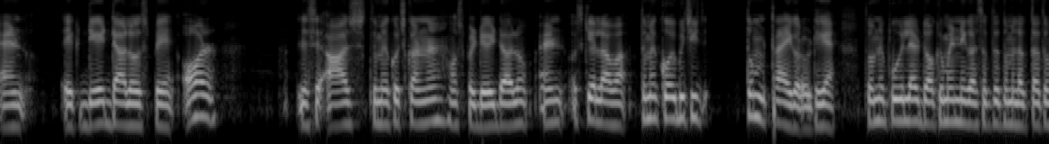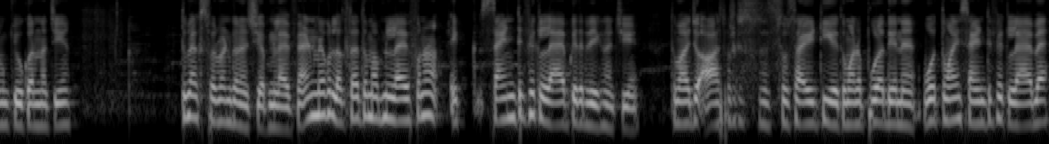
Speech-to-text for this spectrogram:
एंड एक डेट डालो उस पर और जैसे आज तुम्हें कुछ करना है, उस पर डेट डालो। एंड उसके अलावा तुम्हें कोई भी चीज़ तुम ट्राई करो, ठीक है? तुम अपनी पूरी लाइफ डॉक्यूमेंट नहीं कर सकते, तुम्हें लगता है तुम क्यों करना चाहिए? तुम्हें एक्सपेरिमेंट करना चाहिए अपनी लाइफ में। एंड मेरे को लगता है तुम अपनी लाइफ को ना एक साइंटिफिक लैब की तरह देखना चाहिए। तुम्हारे जो आसपास की सोसाइटी है, तुम्हारा पूरा दिन है, वो तुम्हारी साइंटिफिक लैब है।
